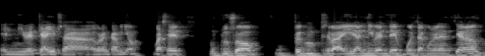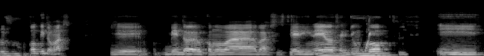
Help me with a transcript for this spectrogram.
el, nivel que hay. O sea, Gran Camino va a ser incluso se va a ir al nivel de vuelta con anciano, incluso un poquito más. Viendo cómo va, a asistir el Ineos, el Jumbo, y,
